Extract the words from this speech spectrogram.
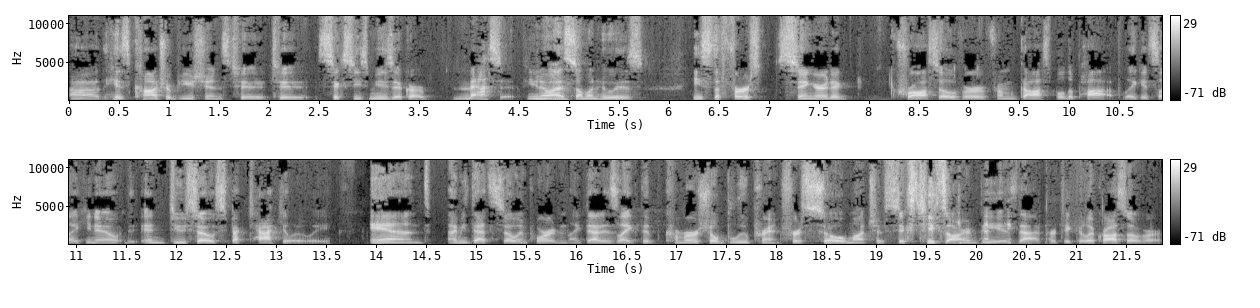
uh, his contributions to to '60s music are massive. You know, mm-hmm. as someone who is he's the first singer to cross over from gospel to pop. Like it's like you know and do so spectacularly. And I mean that's so important. Like that is like the commercial blueprint for so much of '60s R&B is that particular crossover.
